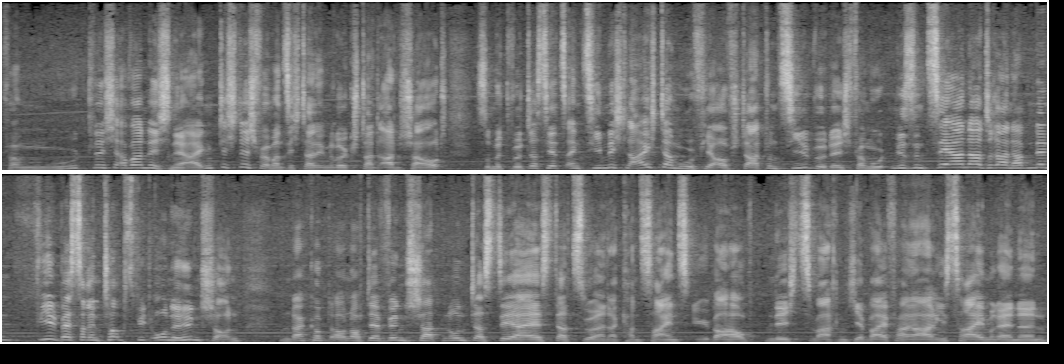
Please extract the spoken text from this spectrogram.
Vermutlich aber nicht, ne? Eigentlich nicht, wenn man sich da den Rückstand anschaut. Somit wird das jetzt ein ziemlich leichter Move hier auf Start und Ziel, würde ich vermuten. Wir sind sehr nah dran, haben einen viel besseren Topspeed ohnehin schon. Und dann kommt auch noch der Windschatten und das DRS dazu. Ja, da kann Sainz überhaupt nichts machen hier bei Ferraris Heimrennen.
